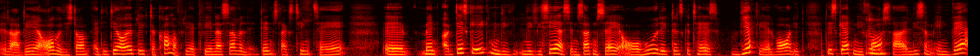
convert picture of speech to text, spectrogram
eller det er jeg overbevist om, at i det øjeblik, der kommer flere kvinder, så vil den slags ting tage af. Øh, men, og det skal ikke negligeres en sådan sag overhovedet ikke. Den skal tages virkelig alvorligt. Det skal den i mm. forsvaret, mm. ligesom enhver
